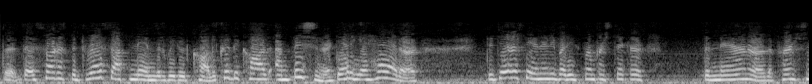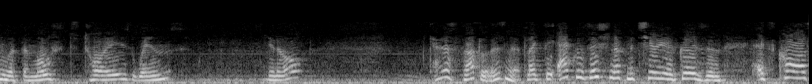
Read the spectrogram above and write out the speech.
The, the sort of the dress-up name that we could call it. could be called ambition or getting ahead or did you ever see on anybody's bumper sticker the man or the person with the most toys wins? You know? Kind of subtle, isn't it? Like the acquisition of material goods and It's called,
